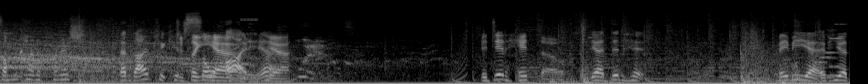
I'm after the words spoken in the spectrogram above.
some kind of punish. That dive kick hit Just like so yeah, high, yeah. It did hit though. Yeah, it did hit. Maybe, yeah, if he had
